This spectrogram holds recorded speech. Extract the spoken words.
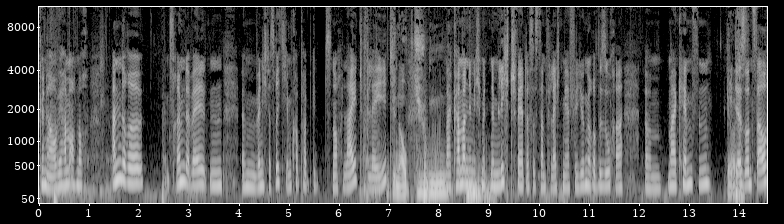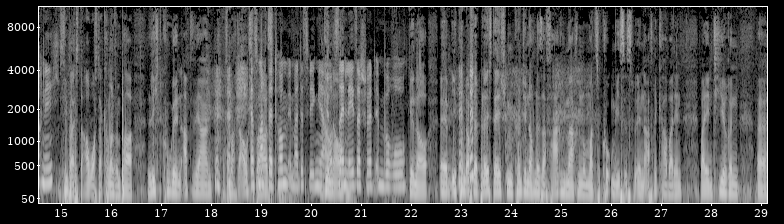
Genau, wir haben auch noch andere fremde Welten. Ähm, wenn ich das richtig im Kopf habe, gibt's noch Lightblade. Genau. Da kann man nämlich mit einem Lichtschwert, das ist dann vielleicht mehr für jüngere Besucher, ähm, mal kämpfen. Geht ja, ja sonst auch nicht. Wie bei Star Wars, da kann man so ein paar Lichtkugeln abwehren. Das macht auch Spaß. Das macht der Tom immer, deswegen ja genau. auch sein Laserschwert im Büro. Genau. Ähm, ihr könnt auf der Playstation, könnt ihr noch eine Safari machen, um mal zu gucken, wie es ist in Afrika bei den, bei den Tieren. Äh,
